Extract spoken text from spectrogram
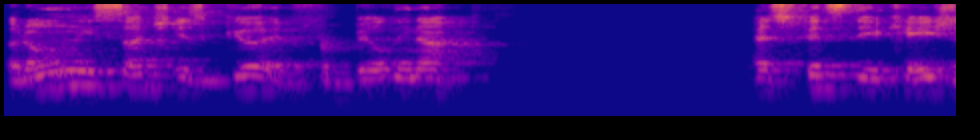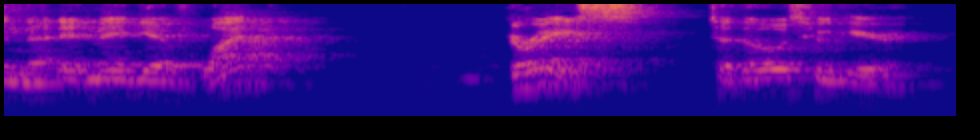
but only such is good for building up as fits the occasion, that it may give what? Grace to those who hear.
